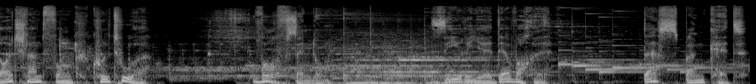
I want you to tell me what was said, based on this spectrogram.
Deutschlandfunk Kultur. Wurfsendung. Serie der Woche. Das Bankett.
